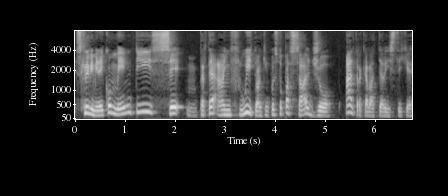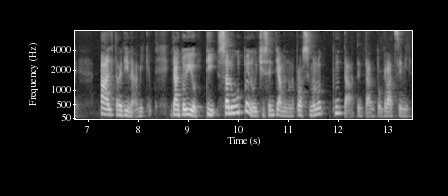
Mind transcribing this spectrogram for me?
Scrivimi nei commenti se mm, per te ha influito anche in questo passaggio altre caratteristiche altre dinamiche. Intanto io ti saluto e noi ci sentiamo in una prossima puntata. Intanto grazie mille.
